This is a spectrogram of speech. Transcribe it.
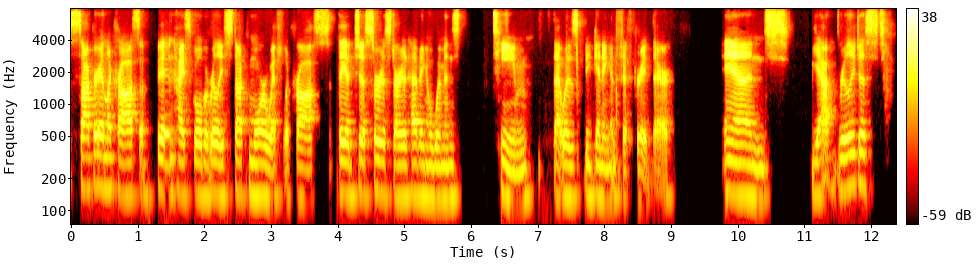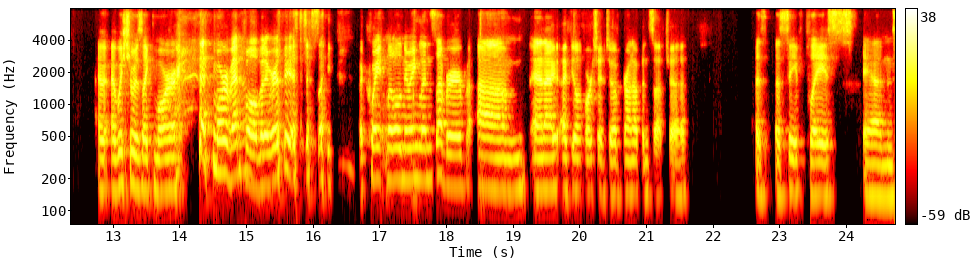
soccer and lacrosse a bit in high school, but really stuck more with lacrosse. They had just sort of started having a women's team that was beginning in fifth grade there. And yeah, really just I, I wish it was like more more eventful, but it really is just like a quaint little New England suburb. Um, and I, I feel fortunate to have grown up in such a, a, a safe place and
